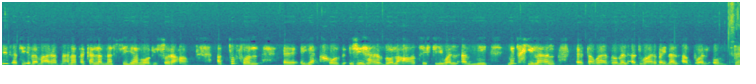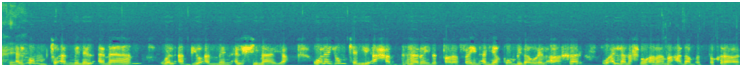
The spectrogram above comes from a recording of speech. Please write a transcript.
عزيزتي إذا ما أردنا أن نتكلم نفسيا وبسرعة الطفل آه يأخذ جهازه العاطفي والامني من خلال آه توازن الأدوار بين الأب والأم صحيح. الأم تؤمن الأمان والأب يؤمن الحماية ولا يمكن لأحد من هذين الطرفين أن يقوم بدور الآخر وإلا نحن أمام عدم استقرار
